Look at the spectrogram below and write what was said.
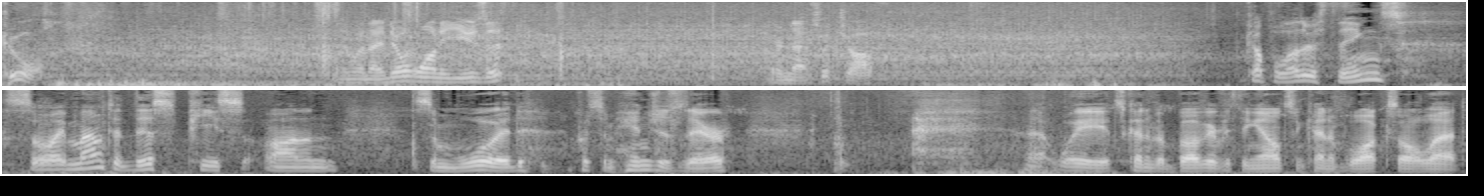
Cool. And when I don't want to use it, turn that switch off. A couple other things. So I mounted this piece on some wood, put some hinges there. That way it's kind of above everything else and kind of blocks all that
